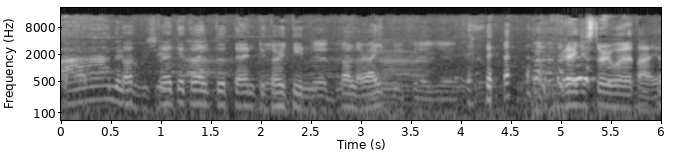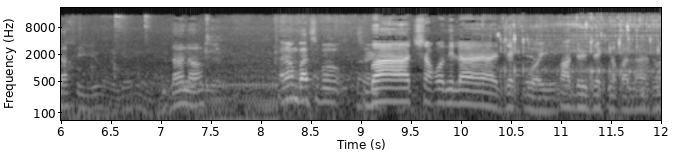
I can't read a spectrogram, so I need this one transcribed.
Ah, 2012 to 2013. Lolo, right? Okay, yeah. Register muna tayo. Lolo. Anong batch po? Batch ako nila Jack Boy. Father Jack na pala. No?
